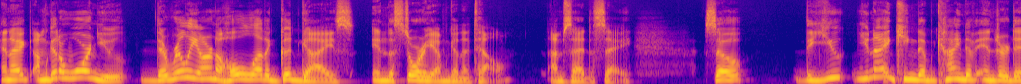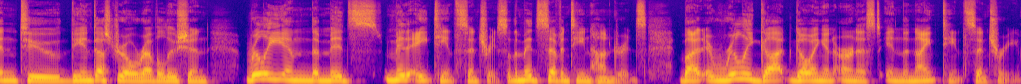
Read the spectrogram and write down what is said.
And I, am going to warn you, there really aren't a whole lot of good guys in the story I'm going to tell. I'm sad to say. So, the U- United Kingdom kind of entered into the Industrial Revolution really in the mid mid 18th century, so the mid 1700s. But it really got going in earnest in the 19th century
